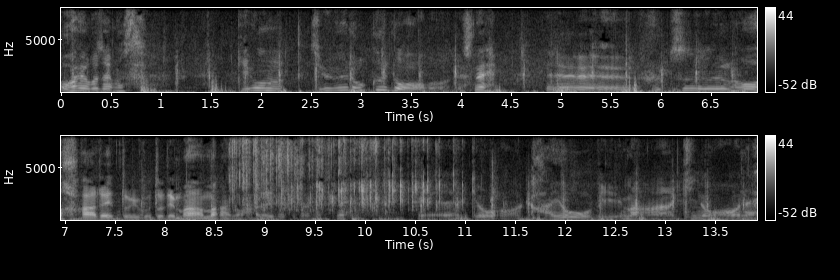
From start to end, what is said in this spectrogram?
おはようございます。気温16度ですね、えー、普通の晴れということでまあまあの晴れでございますね、えー、今日は火曜日。まあ昨日ね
